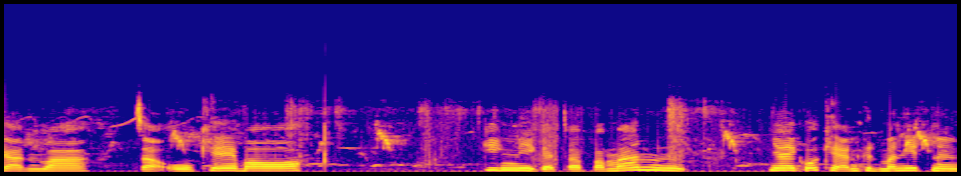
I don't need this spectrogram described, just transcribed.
กันว่าจะโอเคบ่กิ่งนี่ก็จะประมาณใหญ่กว่าแขนขึ้นมานิดนึง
